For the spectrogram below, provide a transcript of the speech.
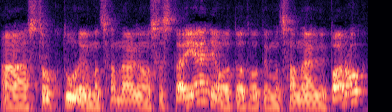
а, структура эмоционального состояния, вот тот вот эмоциональный порог,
